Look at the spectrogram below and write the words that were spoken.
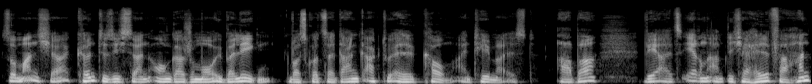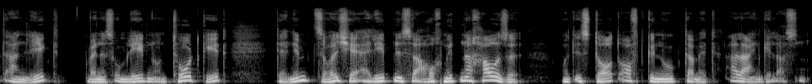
So mancher könnte sich sein Engagement überlegen, was Gott sei Dank aktuell kaum ein Thema ist. Aber wer als ehrenamtlicher Helfer Hand anlegt, wenn es um Leben und Tod geht, der nimmt solche Erlebnisse auch mit nach Hause und ist dort oft genug damit alleingelassen.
